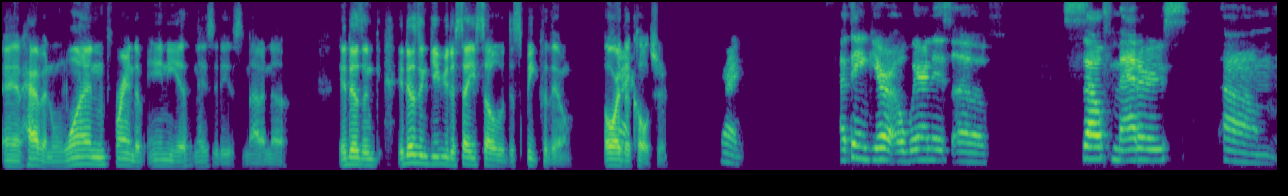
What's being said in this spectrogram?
And having one friend of any ethnicity is not enough. It doesn't it doesn't give you the say so to speak for them or right. the culture. Right. I think your awareness of self matters. Um,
